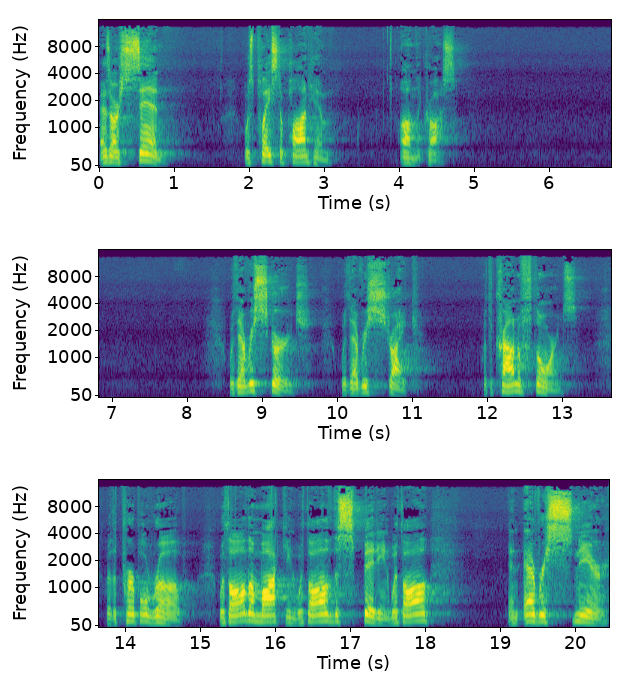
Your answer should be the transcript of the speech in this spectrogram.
as our sin was placed upon him on the cross. With every scourge, with every strike, with the crown of thorns, with the purple robe, with all the mocking, with all the spitting, with all and every sneer,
